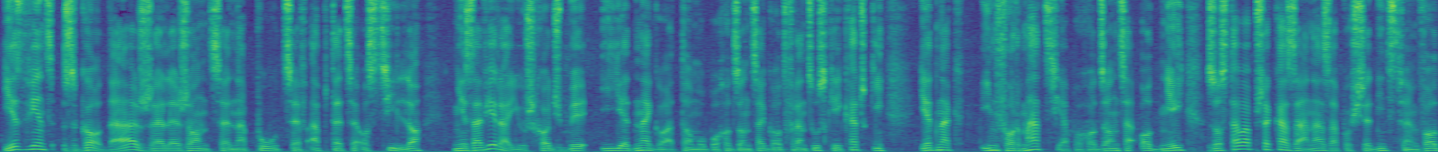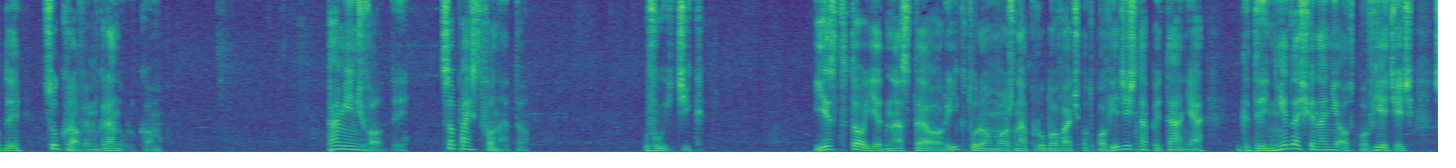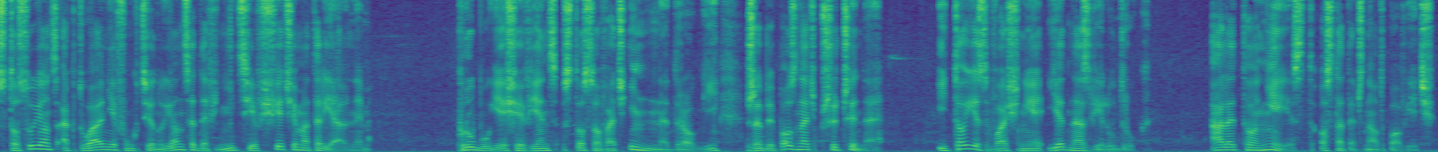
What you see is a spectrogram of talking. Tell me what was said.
Jest więc zgoda, że leżące na półce w aptece Oscillo nie zawiera już choćby jednego atomu pochodzącego od francuskiej kaczki, jednak informacja pochodząca od niej została przekazana za pośrednictwem wody cukrowym granulkom. Pamięć wody. Co państwo na to? Wójcik. Jest to jedna z teorii, którą można próbować odpowiedzieć na pytania, gdy nie da się na nie odpowiedzieć, stosując aktualnie funkcjonujące definicje w świecie materialnym. Próbuje się więc stosować inne drogi, żeby poznać przyczynę. I to jest właśnie jedna z wielu dróg. Ale to nie jest ostateczna odpowiedź.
